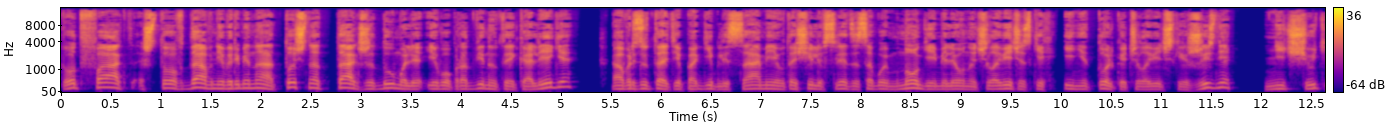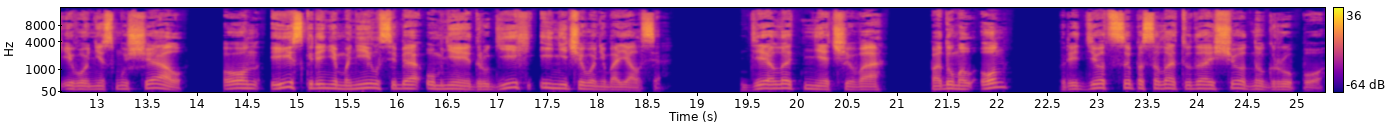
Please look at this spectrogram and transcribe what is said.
Тот факт, что в давние времена точно так же думали его продвинутые коллеги, а в результате погибли сами и утащили вслед за собой многие миллионы человеческих и не только человеческих жизней, ничуть его не смущал. Он искренне мнил себя умнее других и ничего не боялся. «Делать нечего», — подумал он, — «придется посылать туда еще одну группу,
